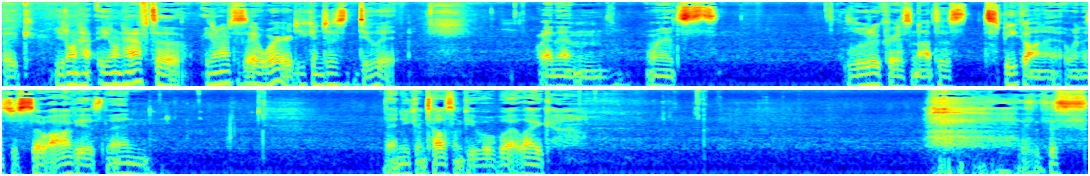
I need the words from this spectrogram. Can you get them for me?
like you don't have you don't have to you don't have to say a word. You can just do it. And then when it's ludicrous not to speak on it, when it's just so obvious, then then you can tell some people. But like this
